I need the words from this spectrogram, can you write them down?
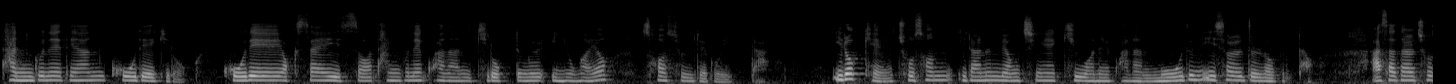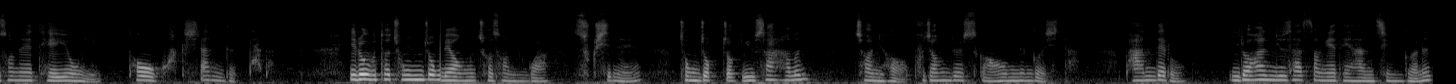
단군에 대한 고대 기록, 고대 역사에 있어 단군에 관한 기록 등을 인용하여 서술되고 있다. 이렇게 조선이라는 명칭의 기원에 관한 모든 이설들로부터 아사달 조선의 대용이 더욱 확실한 듯하다. 이로부터 종족 명 조선과 숙신의 종족적 유사함은 전혀 부정될 수가 없는 것이다. 반대로 이러한 유사성에 대한 증거는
